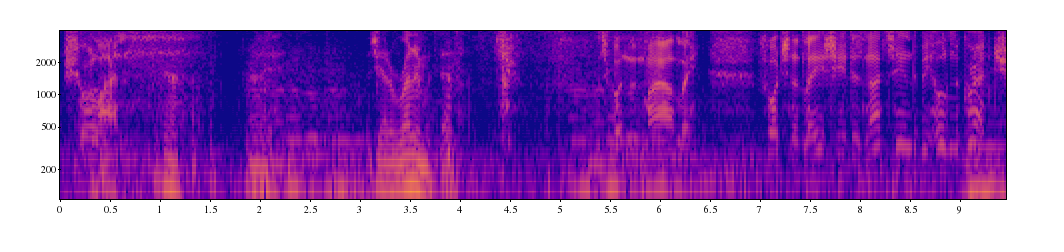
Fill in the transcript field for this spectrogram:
Shoreline. Yeah, right. But you had a run-in with them. That's putting it mildly. Fortunately, she does not seem to be holding a grudge.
